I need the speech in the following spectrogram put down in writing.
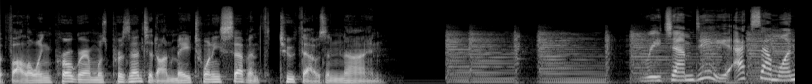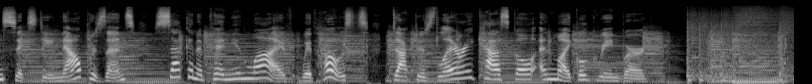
The following program was presented on May 27, 2009. ReachMD XM160 now presents Second Opinion Live with hosts Drs. Larry Kaskel and Michael Greenberg.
